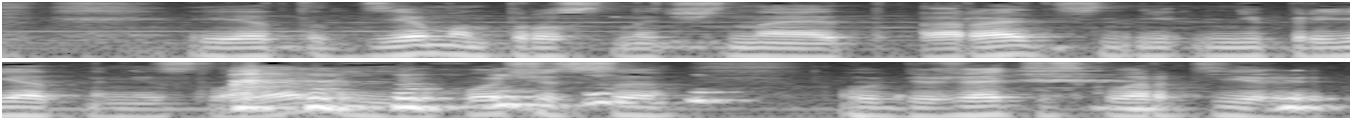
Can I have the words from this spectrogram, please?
И этот демон просто начинает орать неприятными словами, и хочется убежать из квартиры.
